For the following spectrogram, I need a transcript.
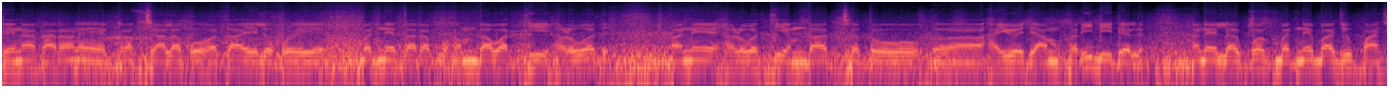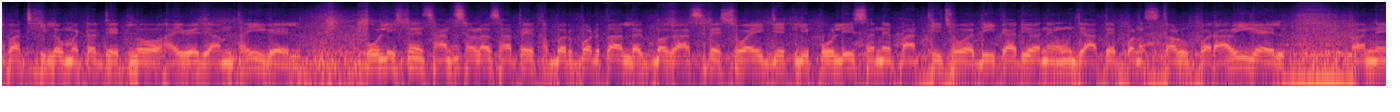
જેના કારણે ટ્રક ચાલકો હતા એ લોકોએ બંને તરફ અમદાવાદથી હળવદ અને હળવદથી અમદાવાદ જતો હાઈવે જામ કરી દીધેલ અને લગભગ બંને બાજુ પાંચ પાંચ કિલોમીટર જેટલો હાઈવે જામ થઈ ગયેલ. પોલીસને સાત સાડા સાતે ખબર પડતા લગભગ આશરે સો એક જેટલી પોલીસ અને પાંચથી છ અધિકારીઓ અને હું જાતે પણ સ્થળ ઉપર આવી ગયેલ અને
